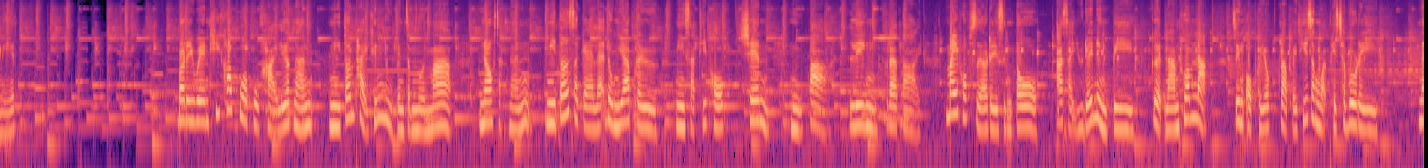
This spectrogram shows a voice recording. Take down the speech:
เมตร บริเวณที่ครอบครัวปลูกขายเลือกนั้น มีต้นไผ่ขึ้นอยู่เป็นจำนวนมาก นอกจากนั้น มีต้นสแกและดงหญ้าปลือ มีสัตว์ที่พบ เช่น หมูป่า ลิง กระต่าย ไม่พบเสือหรือสิงโต อาศัยอยู่ได้หนึ่งปี เกิดน้ำท่วมหนัก จึงอพยพกลับไปที่จังหวัดเพชรบุรี ใน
